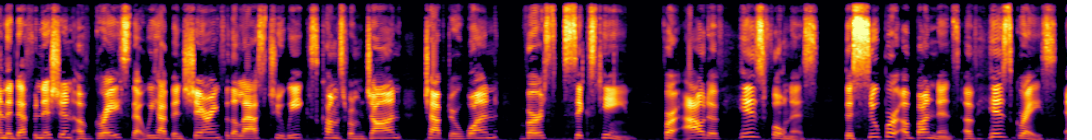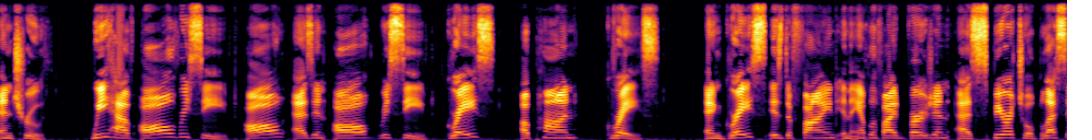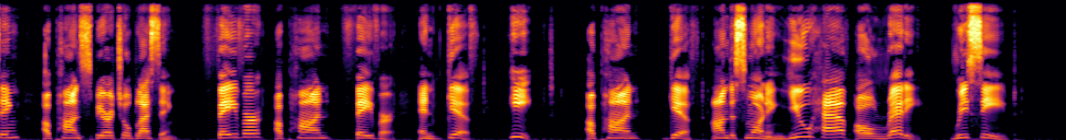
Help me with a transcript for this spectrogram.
And the definition of grace that we have been sharing for the last two weeks comes from John chapter 1, verse 16. For out of his fullness, the superabundance of his grace and truth, we have all received, all as in all received, grace upon grace. And grace is defined in the Amplified Version as spiritual blessing upon spiritual blessing favor upon favor, and gift heaped upon gift on this morning. You have already received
